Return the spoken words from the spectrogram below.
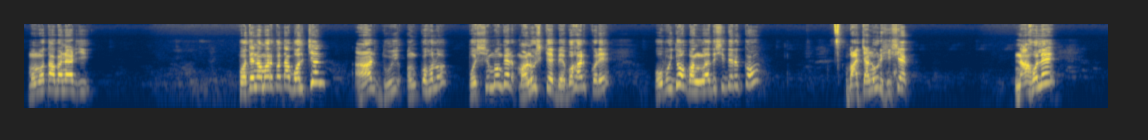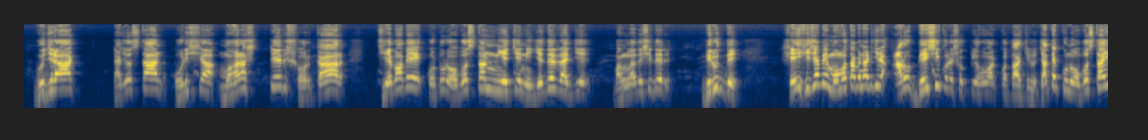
মমতা ব্যানার্জি পথে নামার কথা বলছেন, আর দুই অঙ্ক হলো পশ্চিমবঙ্গের মানুষকে ব্যবহার করে অবৈধ বাংলাদেশিদেরকেও বাঁচানোর হিসেব। না হলে গুজরাট, রাজস্থান, ওড়িশা মহারাষ্ট্রের সরকার যেভাবে কঠোর অবস্থান নিয়েছে নিজেদের রাজ্যে, বাংলাদেশিদের বিরুদ্ধে, সেই হিসাবে মমতা ব্যানার্জির আরও বেশি করে সক্রিয় হওয়ার কথা ছিল। যাতে কোনো অবস্থায়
